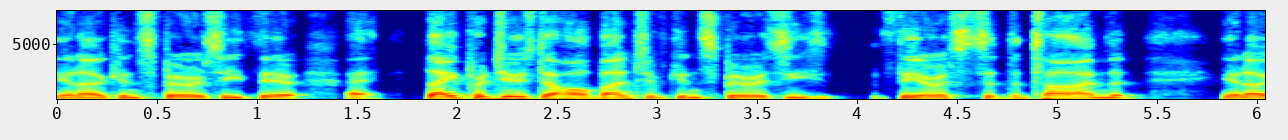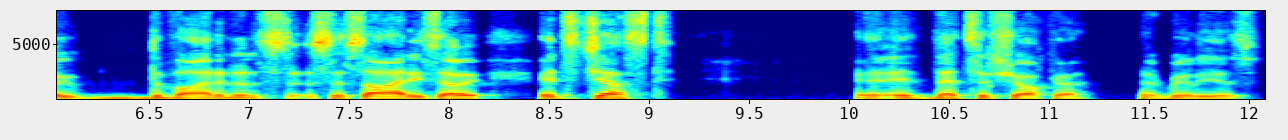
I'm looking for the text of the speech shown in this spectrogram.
you know, conspiracy theory. Uh, they produced a whole bunch of conspiracy theorists at the time that, you know, divided a society. So it's just, it, that's a shocker. It really is.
